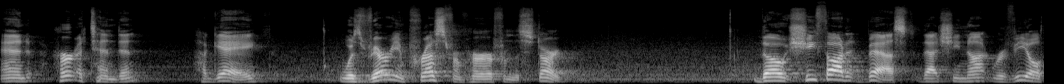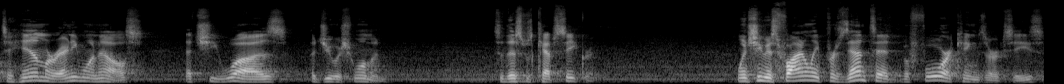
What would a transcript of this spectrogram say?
and her attendant, Hegai, was very impressed from her from the start. Though she thought it best that she not reveal to him or anyone else that she was a Jewish woman. So this was kept secret. When she was finally presented before King Xerxes,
